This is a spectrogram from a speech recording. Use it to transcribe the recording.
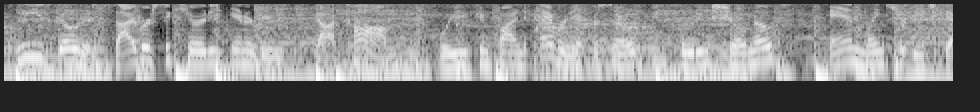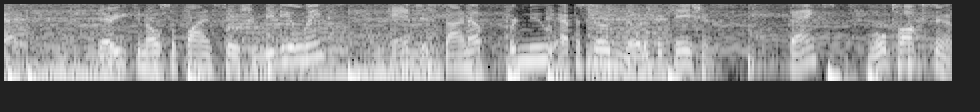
Please go to cybersecurityinterviews.com where you can find every episode, including show notes and links for each guest. There you can also find social media links and to sign up for new episode notifications. Thanks. We'll talk soon.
